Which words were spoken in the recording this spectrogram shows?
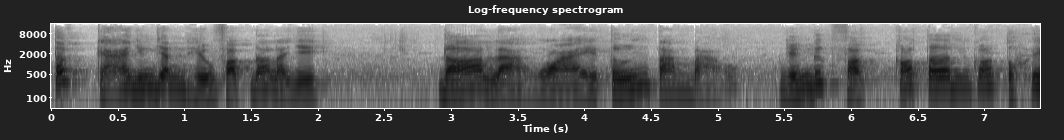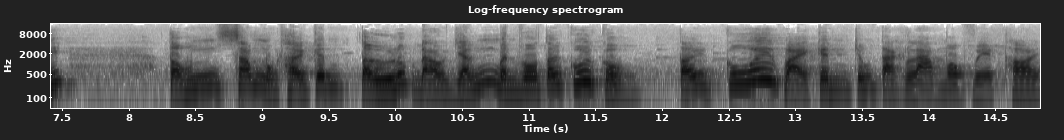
Tất cả những danh hiệu phật đó là gì? Đó là ngoại tướng tam bảo. Những đức phật có tên có tuổi tụng xong một thời kinh, từ lúc đầu dẫn mình vô tới cuối cùng, tới cuối bài kinh chúng ta làm một việc thôi.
